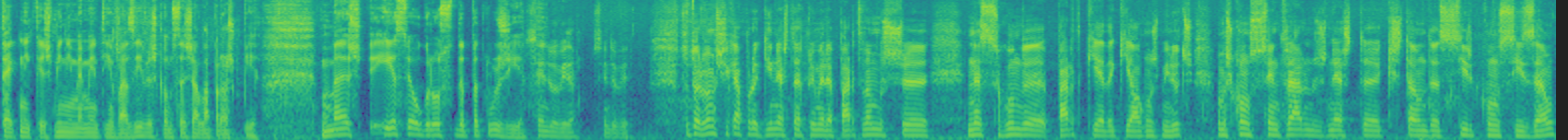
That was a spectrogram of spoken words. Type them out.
técnicas minimamente invasivas, como seja a laparoscopia. Mas esse é o grosso da patologia. Sem dúvida, sem dúvida. Doutor, vamos ficar por aqui nesta primeira parte. Vamos uh, na segunda parte, que é daqui a alguns minutos, vamos concentrar-nos nesta questão da circuncisão.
